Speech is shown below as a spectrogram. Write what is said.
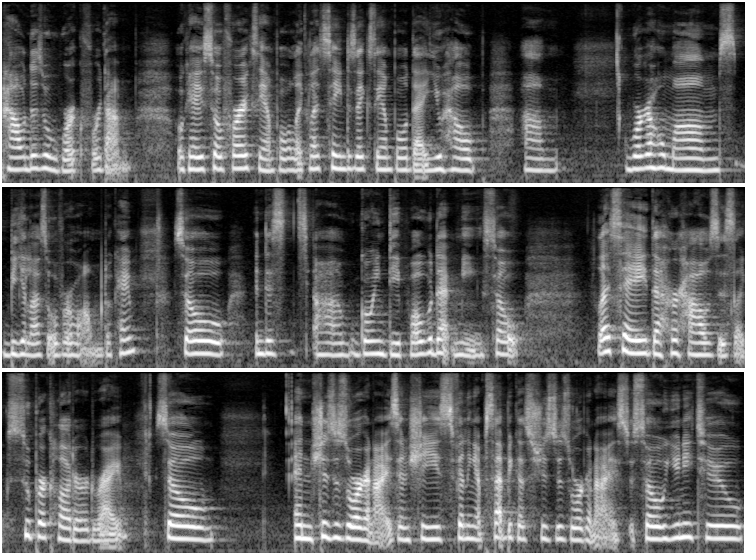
how does it work for them. Okay so for example like let's say in this example that you help um, work at home moms be less overwhelmed okay? So in this uh, going deep what would that mean? So let's say that her house is like super cluttered right? So and she's disorganized and she's feeling upset because she's disorganized. So you need to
